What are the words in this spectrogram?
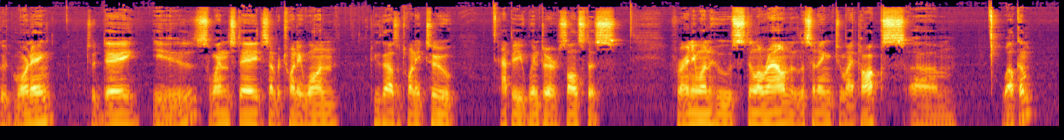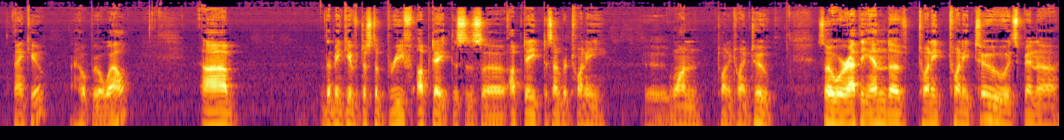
Good morning. Today is Wednesday, December 21, 2022. Happy winter solstice. For anyone who's still around and listening to my talks, um, welcome. Thank you. I hope you're well. Uh, let me give just a brief update. This is uh, update December 21, 2022. So we're at the end of 2022. It's been a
